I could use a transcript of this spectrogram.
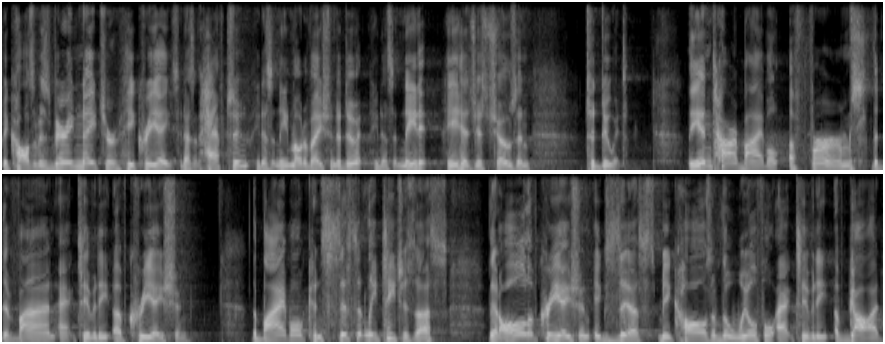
because of his very nature, he creates. He doesn't have to, he doesn't need motivation to do it, he doesn't need it. He has just chosen to do it. The entire Bible affirms the divine activity of creation. The Bible consistently teaches us that all of creation exists because of the willful activity of God.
